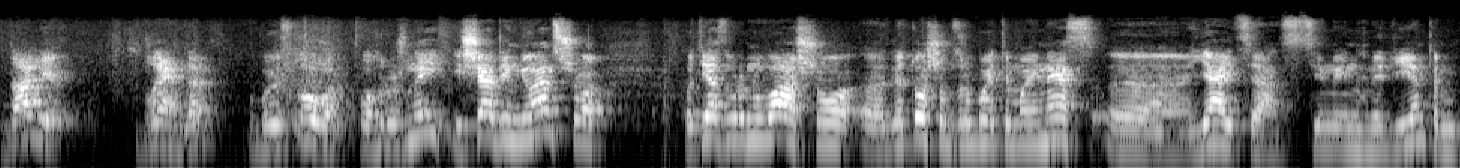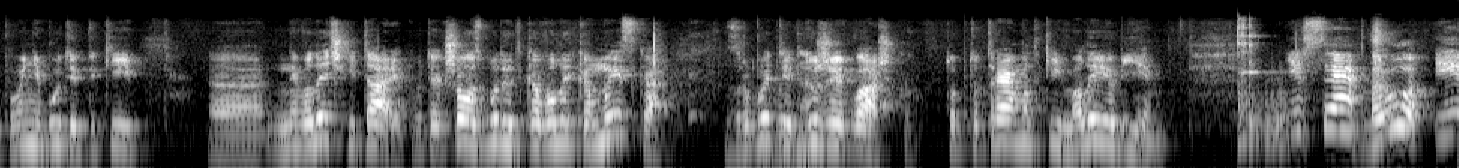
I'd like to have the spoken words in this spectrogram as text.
Далі блендер, обов'язково погружний. І ще один нюанс, що от я звернув увагу, що е, для того, щоб зробити майонез, е, яйця з цими інгредієнтами повинні бути в такій е, невеличкій тарі. Тобто, якщо у вас буде така велика миска, зробити дуже важко. Тобто треба такий малий об'єм. І все, беру і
